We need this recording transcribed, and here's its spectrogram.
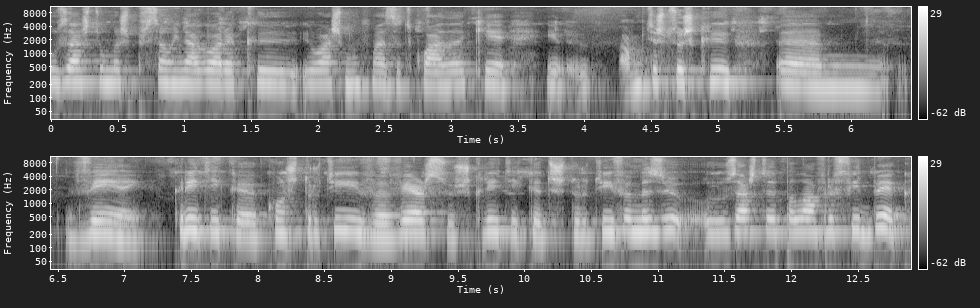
usaste uma expressão ainda agora que eu acho muito mais adequada, que é há muitas pessoas que um, veem crítica construtiva versus crítica destrutiva, mas usaste a palavra feedback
